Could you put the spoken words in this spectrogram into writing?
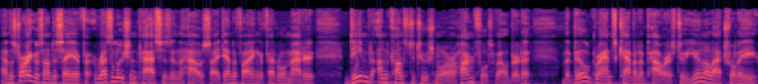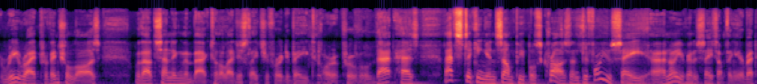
And the story goes on to say if a resolution passes in the House identifying a federal matter deemed unconstitutional or harmful to Alberta, the bill grants cabinet powers to unilaterally rewrite provincial laws without sending them back to the legislature for debate or approval. That has that's sticking in some people's craws. And before you say, uh, I know you're going to say something here, but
